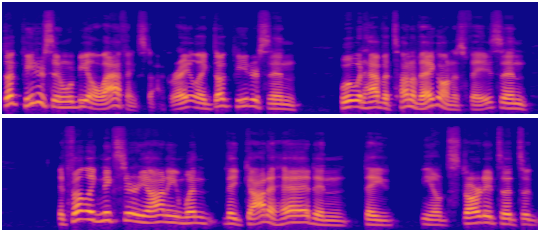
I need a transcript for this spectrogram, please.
Doug Pederson would be a laughing stock, right? Like Doug Pederson would, have a ton of egg on his face. And it felt like Nick Sirianni when they got ahead and they, you know, started to, to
